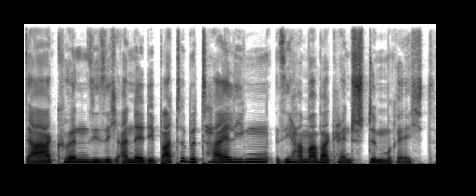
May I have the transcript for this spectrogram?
Da können sie sich an der Debatte beteiligen, sie haben aber kein Stimmrecht.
